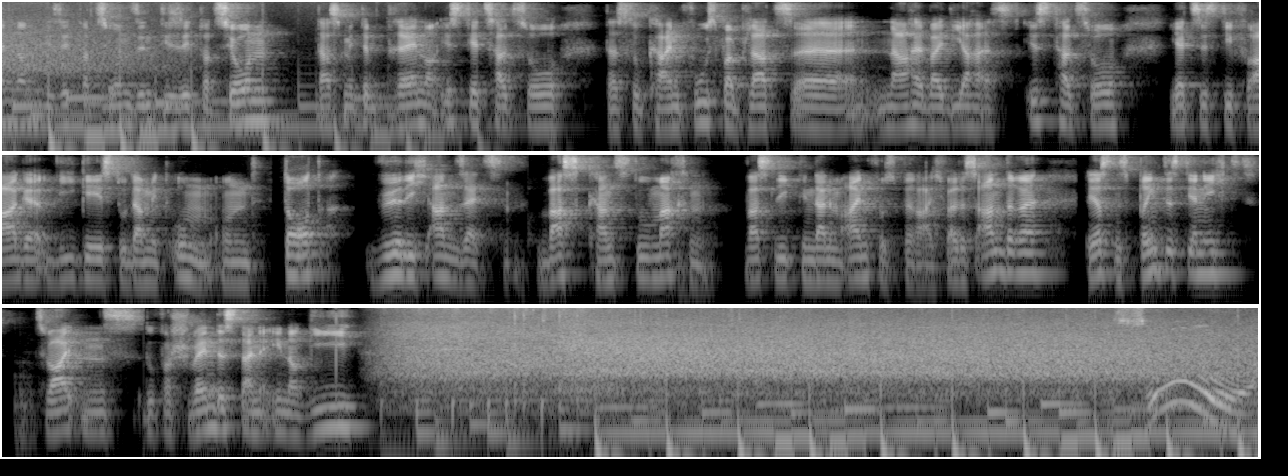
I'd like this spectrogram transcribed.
ändern. Die Situationen sind die Situationen. Das mit dem Trainer ist jetzt halt so, dass du keinen Fußballplatz äh, nahe bei dir hast, ist halt so. Jetzt ist die Frage, wie gehst du damit um? Und dort würde ich ansetzen. Was kannst du machen? Was liegt in deinem Einflussbereich? Weil das andere, erstens bringt es dir nichts, zweitens, du verschwendest deine Energie. So,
